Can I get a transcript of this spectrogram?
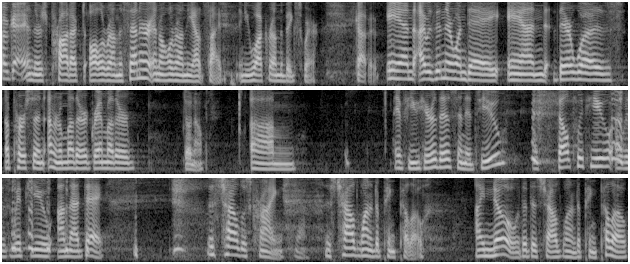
Okay. and there's product all around the center and all around the outside and you walk around the big square Got it. And I was in there one day, and there was a person, I don't know, mother, grandmother, don't know. Um, if you hear this and it's you, I felt with you, I was with you on that day. This child was crying. Yeah. This child wanted a pink pillow. I know that this child wanted a pink pillow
